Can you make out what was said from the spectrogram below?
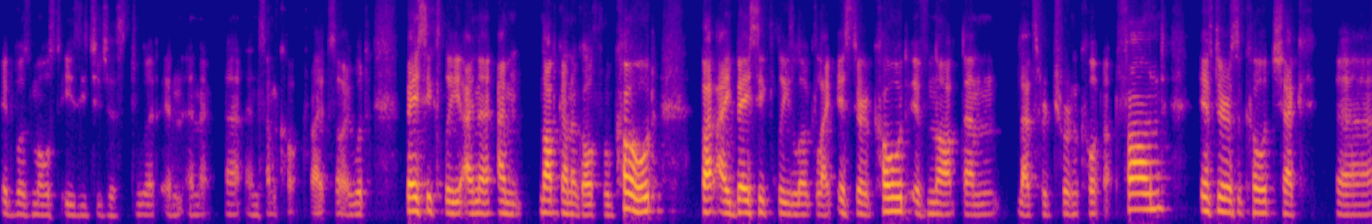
it was most easy to just do it in, in, uh, in some code, right? So I would basically, I, I'm not going to go through code, but I basically look like, is there code? If not, then let's return code not found. If there's a code, check uh,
